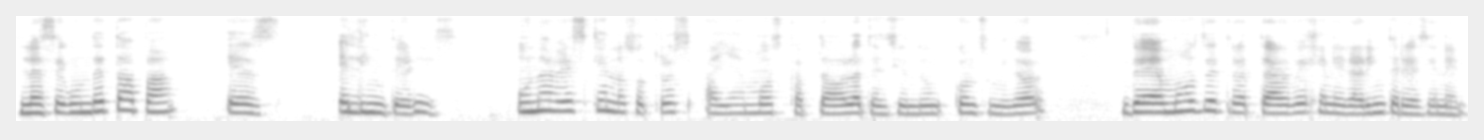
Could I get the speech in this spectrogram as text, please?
La segunda etapa es el interés. Una vez que nosotros hayamos captado la atención de un consumidor, debemos de tratar de generar interés en él.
